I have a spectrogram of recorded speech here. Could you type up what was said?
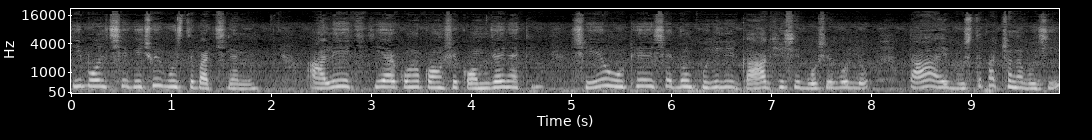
কি বলছে? কিছুই বুঝতে পারছি না আমি। আলেখ কি আর কোনো কংসে কম যায় নাকি? সেও উঠে এসে একদম কুহেলির গা ঘেঁষে বসে বলল, তাই বুঝতে পারছ না বুঝি?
